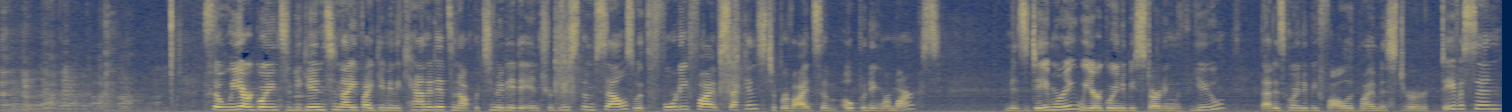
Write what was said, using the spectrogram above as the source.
so we are going to begin tonight by giving the candidates an opportunity to introduce themselves with 45 seconds to provide some opening remarks. Ms. Damery, we are going to be starting with you. That is going to be followed by Mr. Davison,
